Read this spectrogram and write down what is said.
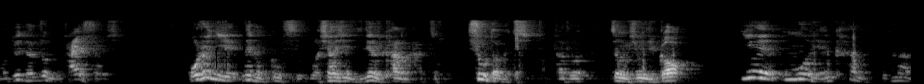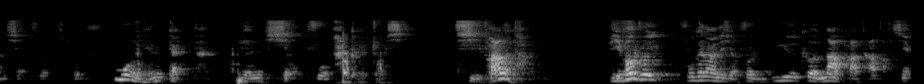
我对他的作品太熟悉。我说你那种构思，我相信一定是看了他之后受到了启发。他说这种兄弟高，因为莫言看了福克纳的小说之后，莫言感叹原来小说还可以这么写，启发了他。比方说福克纳的小说里面《约克纳帕塔法线》，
